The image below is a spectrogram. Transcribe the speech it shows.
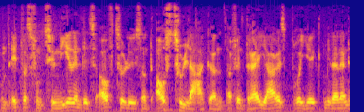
und etwas Funktionierendes aufzulösen und auszulagern auf ein Dreijahresprojekt mit einem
